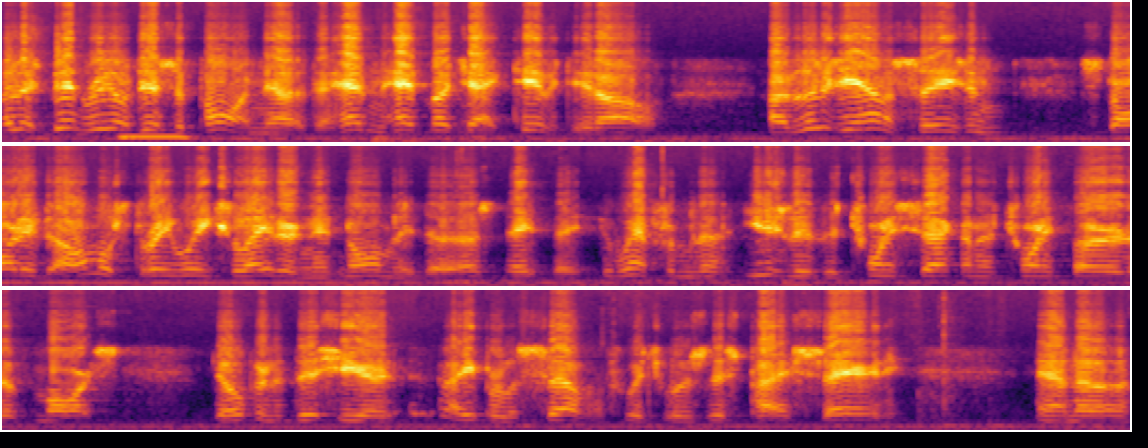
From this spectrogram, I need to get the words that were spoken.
Well, it's been real disappointing. Uh, they haven't had much activity at all. Our Louisiana season started almost three weeks later than it normally does. They, they it went from the usually the 22nd or 23rd of March to open it this year, April the 7th, which was this past Saturday. And uh,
